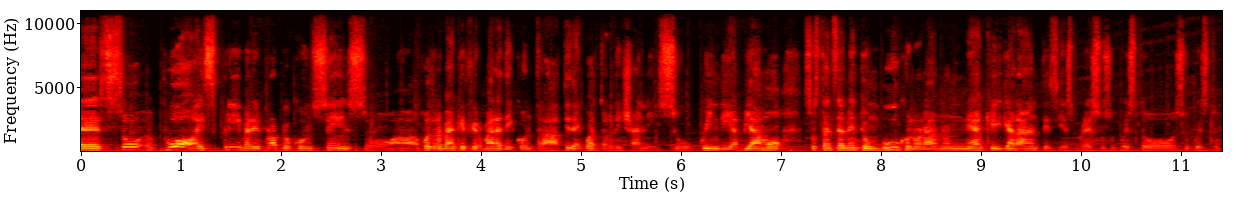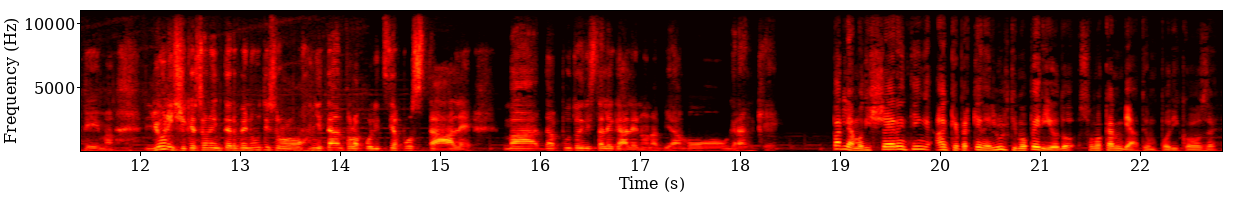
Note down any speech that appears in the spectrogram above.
eh, so, può esprimere il proprio consenso, potrebbe anche firmare dei contratti dai 14 anni in su. Quindi abbiamo sostanzialmente un buco, non, ha, non neanche il garante si è espresso su questo, su questo, tema. Gli unici che sono intervenuti sono ogni tanto la polizia postale, ma dal punto di vista legale non abbiamo granché. Parliamo di sharenting anche perché nell'ultimo periodo sono cambiate un po' di cose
